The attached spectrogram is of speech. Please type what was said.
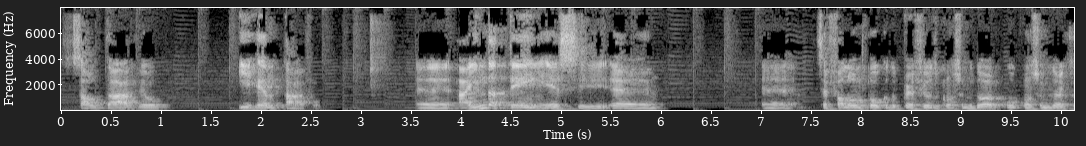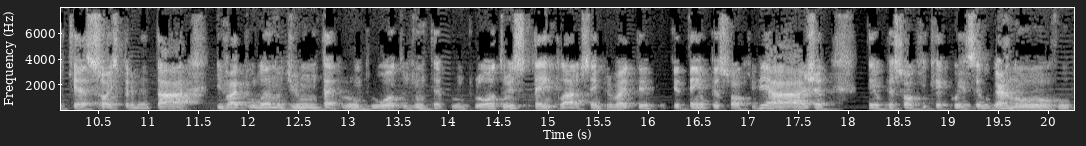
saudável e rentável. É, ainda tem esse. É, você falou um pouco do perfil do consumidor, o consumidor que quer só experimentar e vai pulando de um tap room para o outro, de um tap para o outro. Isso tem, claro, sempre vai ter, porque tem o pessoal que viaja, tem o pessoal que quer conhecer lugar novo,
